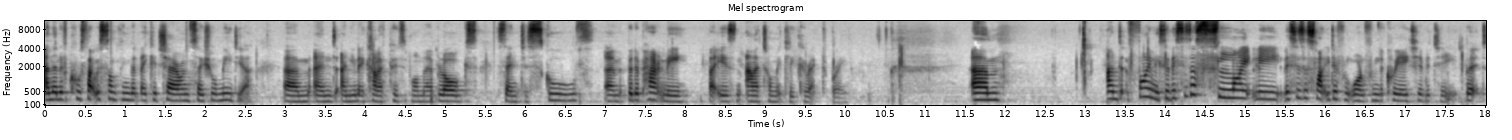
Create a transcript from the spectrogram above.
And then, of course, that was something that they could share on social media um, and, and you know, kind of put upon their blogs, send to schools. Um, but apparently, that is an anatomically correct brain. Um, and finally, so this is a slightly this is a slightly different one from the creativity, but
